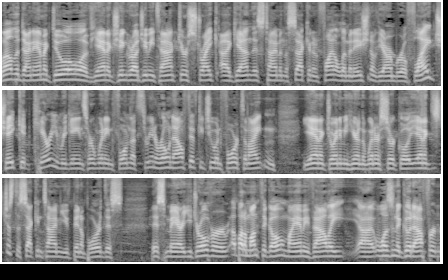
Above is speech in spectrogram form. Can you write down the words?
Well, the dynamic duo of Yannick Gingras, Jimmy Takter strike again, this time in the second and final elimination of the Armbro flight. Shake It Cerry regains her winning form. That's three in a row now, 52 and 4 tonight. And Yannick joining me here in the winner's circle. Yannick, it's just the second time you've been aboard this this mare. You drove her about a month ago, Miami Valley. Uh, wasn't a good effort.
